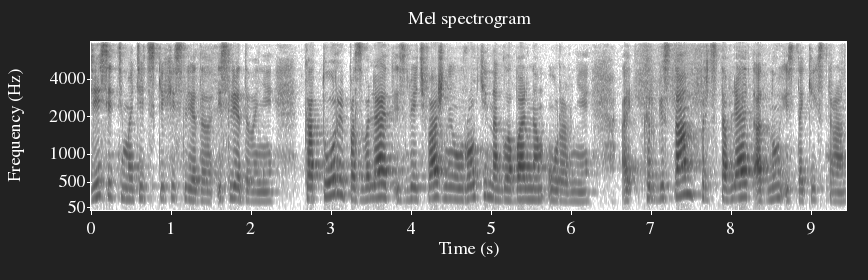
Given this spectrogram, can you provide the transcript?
10 тематических исследов- исследований, которые позволяют извлечь важные уроки на глобальном уровне. А Кыргызстан представляет одну из таких стран.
